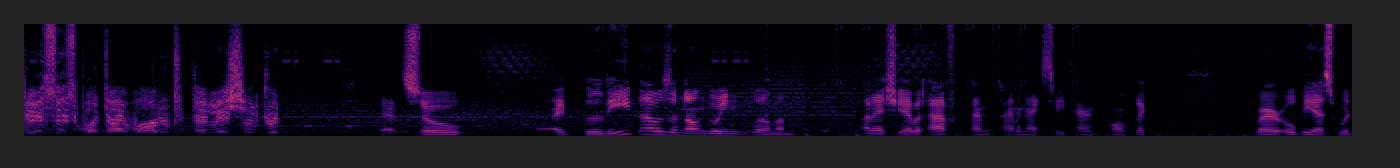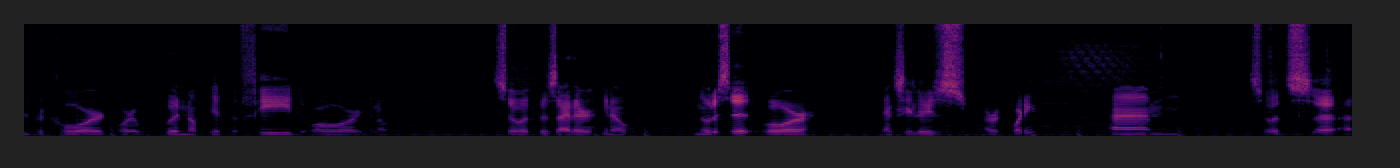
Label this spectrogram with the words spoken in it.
This is what I want. The mission could. yeah, so I believe that was an ongoing, well, not an issue I would have from time to time in X3 Terran conflict, where OBS wouldn't record or wouldn't update the feed, or you know, so it was either you know notice it or potentially lose a recording. Um, so it's uh,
